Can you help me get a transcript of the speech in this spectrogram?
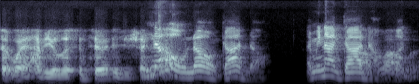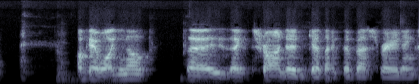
So, wait, have you listened to it? Did you check it out? No, no, God no. I mean, not God Oh, no, wow. but Okay, well, you know, the, like Tron didn't get like the best ratings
